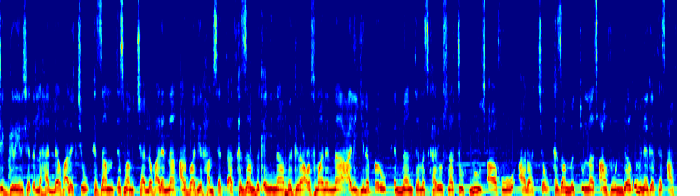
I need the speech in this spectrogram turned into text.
ችግሬን እሸጥልሃለሁ አለችው። ከዛም ተስማምቻለሁ አለና አርባ ዲርሃም ሰጣት። ከዛም በቀኝና በግራ ዑስማንና አልይ ነበሩ። እናንተ መስካሪዎች ናችሁ ኑ ጻፉ አሏቸው። ከዛም መጡና ጻፉ። እንደ ቁም ነገር ተጻፈ።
